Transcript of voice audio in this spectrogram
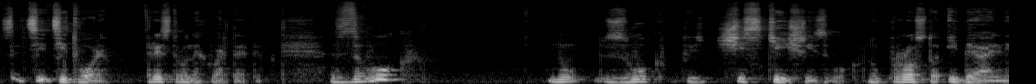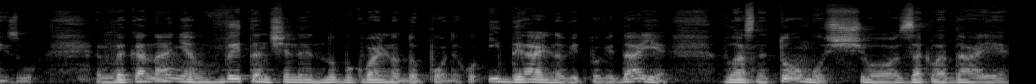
ці, ці твори, три струнних квартети. Звук ну, звук, чистіший звук, ну просто ідеальний звук. Виконання витончене, ну буквально до подиху. Ідеально відповідає власне тому, що закладає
